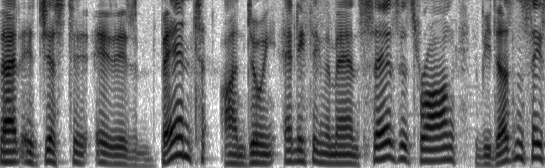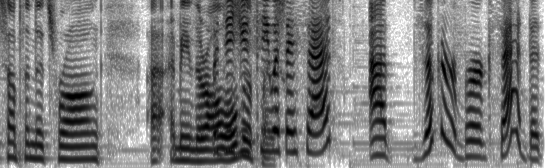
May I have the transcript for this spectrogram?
that it just it is bent on doing anything the man says it's wrong. If he doesn't say something that's wrong, I, mean they're all But did you see place. what they said? Uh, Zuckerberg said that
